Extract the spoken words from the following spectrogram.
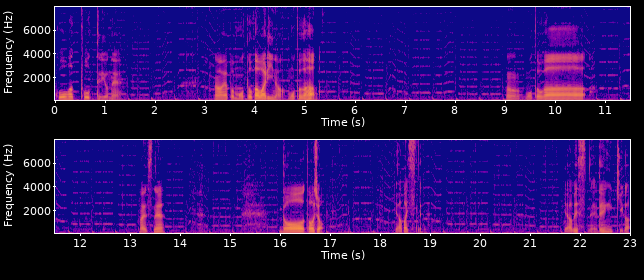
こは通ってるよね。ああやっぱ元が悪いな。元がうん元があれですね。どうどうしよう。やばいっすね。やべっすね。電気が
